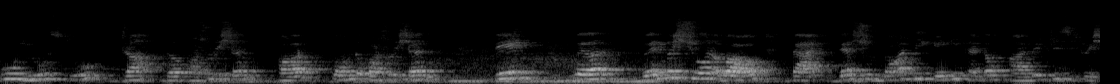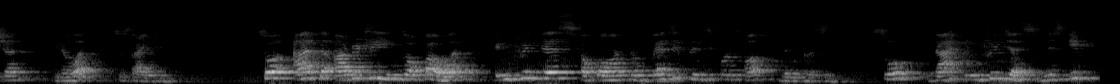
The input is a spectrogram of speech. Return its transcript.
who used to draft the constitution or form the constitution, they were very much sure about that there should not be any kind of arbitrary situation in our society. So as the arbitrary use of power infringes upon the basic principles of democracy. So that infringes means if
